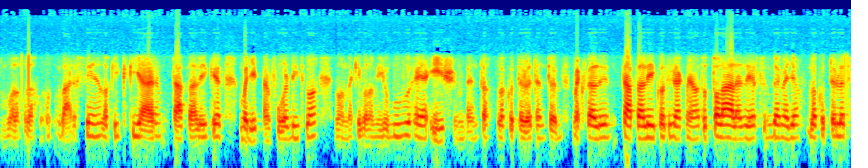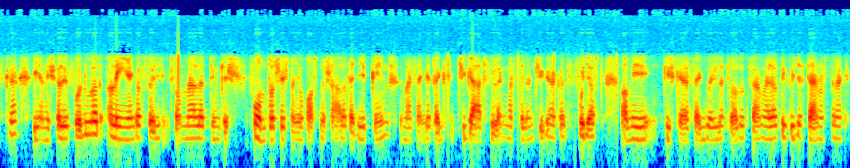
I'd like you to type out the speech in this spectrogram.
valahol a város szén lakik, kijár táplálékért, vagy éppen fordítva, van neki valami jobb búvóhelye, és bent a lakott területen több megfelelő táplálékot, zsákmányolatot talál, ezért bemegy a lakott területekre, ilyen is előfordulhat. A lényeg az, hogy van mellettünk, és fontos és nagyon hasznos állat egyébként, mert rengeteg csigát, főleg mesztelen csigákat fogyaszt, ami kiskertekbe, illetve azok számára, akik ugye termesztenek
